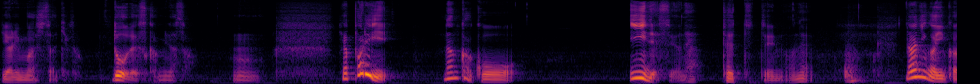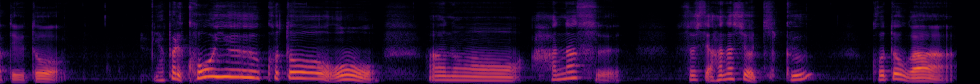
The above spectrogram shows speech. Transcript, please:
やりましたけど。どうですか皆さん、うん、やっぱりなんかこういいですよね TED っていうのはね何がいいかっていうとやっぱりこういうことをあの話すそして話を聞くことが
